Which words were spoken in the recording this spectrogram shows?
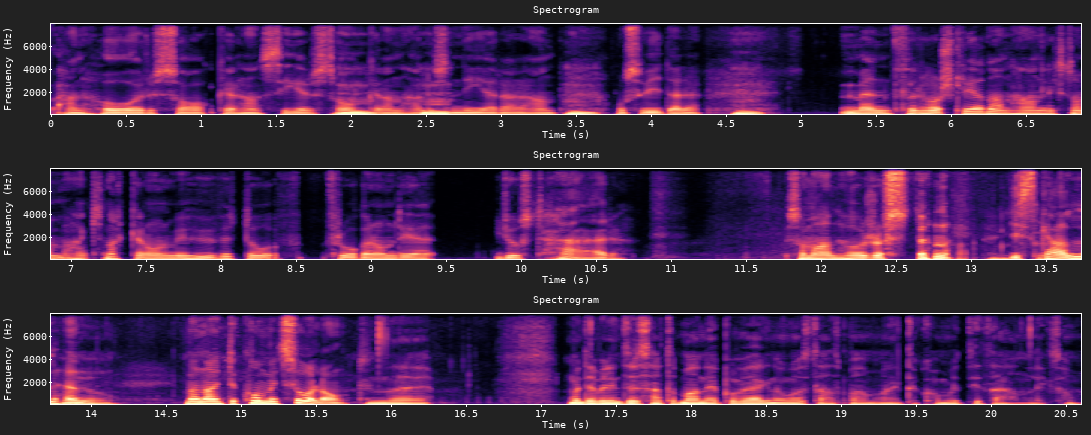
han hör saker, han ser saker, mm. han hallucinerar mm. han, mm. och så vidare. Mm. Men förhörsledaren han, liksom, han knackar honom i huvudet och frågar om det just här som han hör rösterna i skallen. Ja. Man har inte kommit så långt. Nej. Men det är väl intressant att man är på väg någonstans men man har inte kommit dit än. Liksom.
